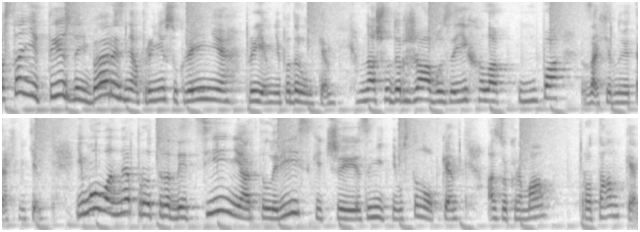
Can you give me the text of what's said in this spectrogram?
Останній тиждень березня приніс Україні приємні подарунки. В нашу державу заїхала купа західної техніки. І мова не про традиційні артилерійські чи зенітні установки, а зокрема про танки.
